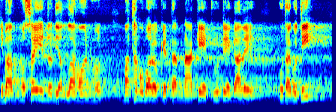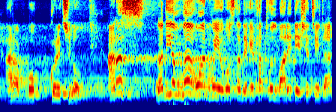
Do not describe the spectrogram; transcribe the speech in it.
ইমাম হোসাইন রাদি আল্লাহ আনহুর মাথা মুবারকের তার নাকে, ঠুটে, গালে গোতাগুতি আরম্ভ করেছিল। আনাস রাদি আল্লাহ আনহু এই অবস্থা দেখে ফাথুল বাড়িতে এসেছে এটা।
